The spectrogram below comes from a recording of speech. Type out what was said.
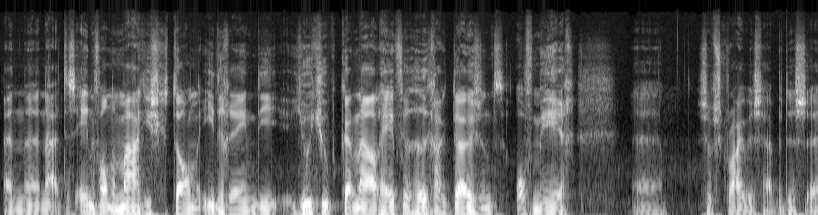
En uh, nou, het is een of ander magisch getal, maar iedereen die YouTube kanaal heeft wil heel graag duizend of meer subscribers hebben. Dus uh,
